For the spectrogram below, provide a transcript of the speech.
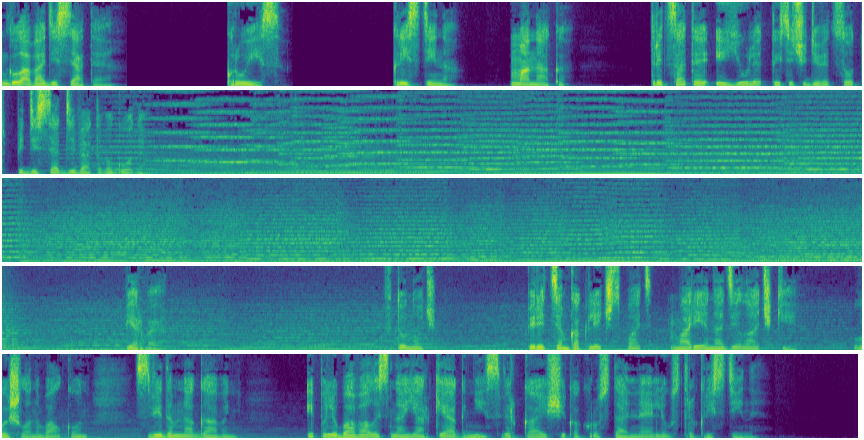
Глава 10. Круиз. Кристина. Монако. 30 июля 1959 года. Первое. Ту ночь, перед тем, как лечь спать, Мария надела очки, вышла на балкон с видом на гавань и полюбовалась на яркие огни, сверкающие, как хрустальная люстра Кристины.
